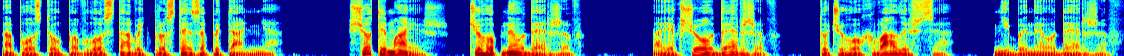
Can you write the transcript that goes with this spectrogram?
Апостол Павло ставить просте запитання Що ти маєш, чого б не одержав? А якщо одержав, то чого хвалишся, ніби не одержав?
